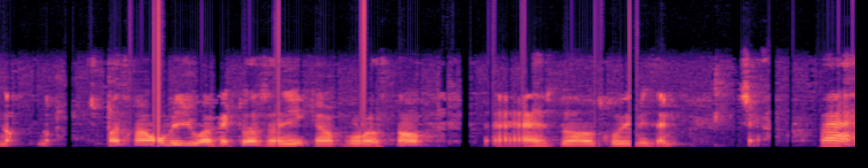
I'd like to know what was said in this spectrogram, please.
Non, non, j'ai pas très envie de jouer avec toi, Sonic, hein, pour l'instant. Euh, je dois retrouver mes amis. Ouais.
